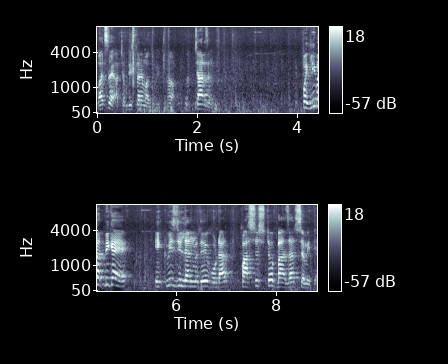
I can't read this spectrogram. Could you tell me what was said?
वाचतंय. अच्छा दिसला नाही मला तुम्ही. हां. चार जण पहिली बातमी काय आहे? एकवीस जिल्ह्यांमध्ये होणार पासष्ट बाजार समित्या.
